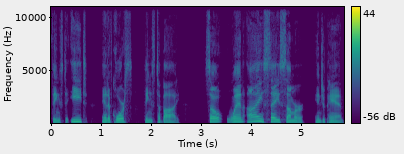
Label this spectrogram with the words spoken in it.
things to eat, and of course, things to buy. So, when I say summer in Japan,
